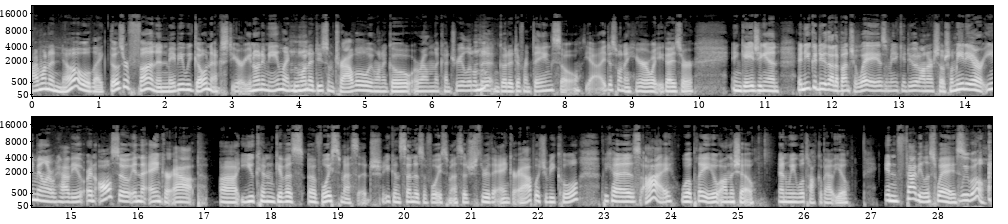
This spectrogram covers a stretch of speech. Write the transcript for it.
I want to know like those are fun and maybe we go next year. You know what I mean? Like we want to do some travel. We want to go around the country a little bit and go to different things. So, yeah, I just want to hear what you guys are engaging in. And you could do that a bunch of ways. I mean, you can do it on our social media or email or what have you. And also in the Anchor app, uh, you can give us a voice message. You can send us a voice message through the Anchor app, which would be cool because I will play you on the show and we will talk about you in fabulous ways. We will.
